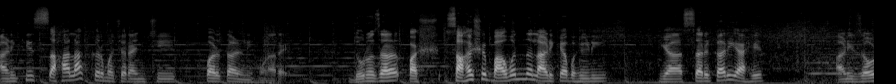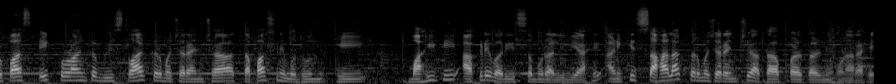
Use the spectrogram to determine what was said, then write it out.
आणखी सहा लाख कर्मचाऱ्यांची पडताळणी होणार आहे. दोन हजार पाचशे सहाशे बावन्न लाडक्या बहिणी या सरकारी आहेत आणि जवळपास एक पूर्णांक वीस लाख कर्मचाऱ्यांच्या तपासणीमधून ही माहिती आकडेवारी समोर आलेली आहे. आणखी सहा लाख कर्मचाऱ्यांची आता पडताळणी होणार आहे.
